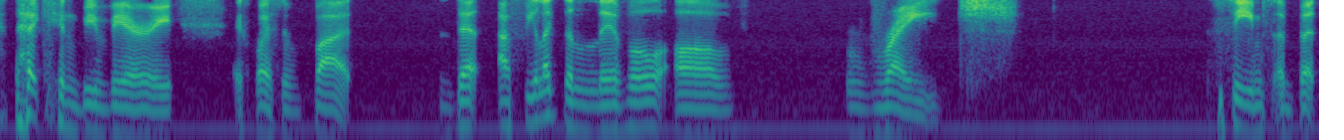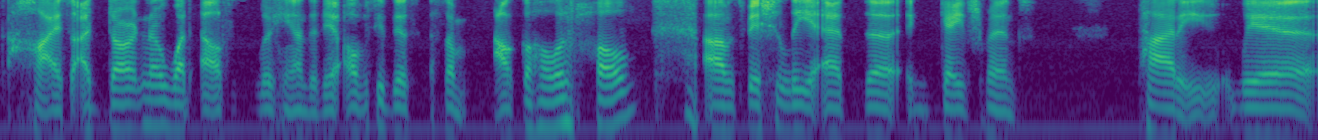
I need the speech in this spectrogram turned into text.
that can be very explosive, but that I feel like the level of rage seems a bit high. So I don't know what else is lurking under there. Obviously, there's some alcohol involved, um, especially at the engagement party where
